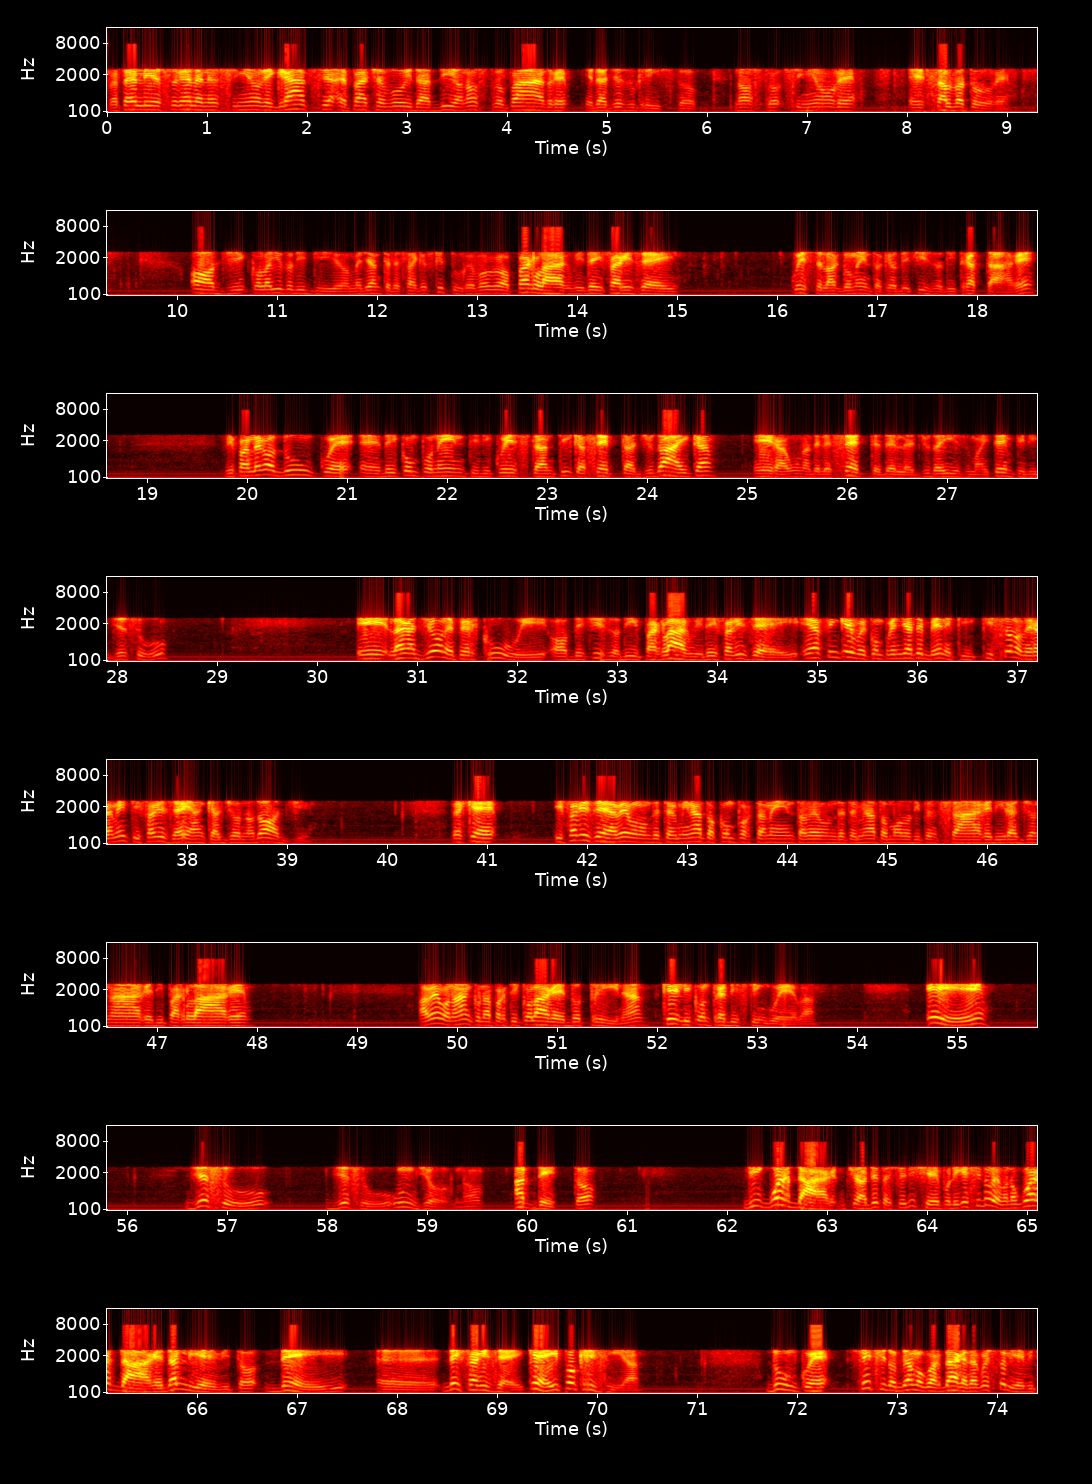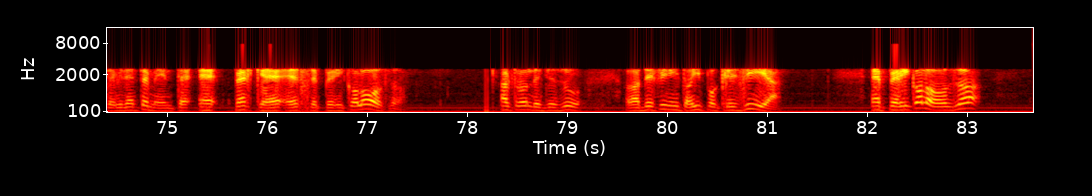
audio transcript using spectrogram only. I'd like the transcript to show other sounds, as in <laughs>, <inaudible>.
Fratelli e sorelle nel Signore, grazia e pace a voi da Dio nostro Padre e da Gesù Cristo, nostro Signore e Salvatore. Oggi, con l'aiuto di Dio, mediante le Sacre Scritture, vorrò parlarvi dei farisei. Questo è l'argomento che ho deciso di trattare. Vi parlerò dunque eh, dei componenti di questa antica setta giudaica, era una delle sette del giudaismo ai tempi di Gesù, e la ragione per cui ho deciso di parlarvi dei farisei è affinché voi comprendiate bene chi, chi sono veramente i farisei anche al giorno d'oggi. Perché i farisei avevano un determinato comportamento, avevano un determinato modo di pensare, di ragionare, di parlare, avevano anche una particolare dottrina che li contraddistingueva. E Gesù, Gesù un giorno ha detto di guardare, cioè ha detto ai suoi discepoli che si dovevano guardare dal lievito dei, eh, dei farisei, che è ipocrisia. Dunque, se ci dobbiamo guardare da questo lievito, evidentemente è perché esso è pericoloso. Altronde Gesù lo ha definito ipocrisia. È pericoloso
